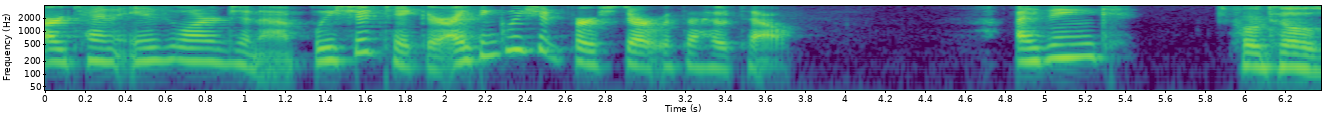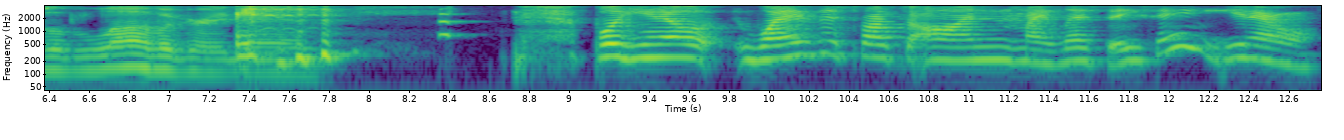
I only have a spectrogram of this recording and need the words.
our tent is large enough. We should take her. I think we should first start with the hotel. I think Hotels would love a great day. well, you know, one of the spots on my list, they say, you know,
